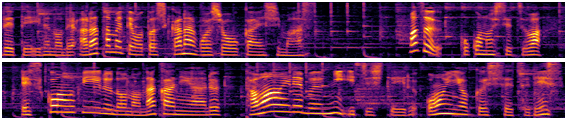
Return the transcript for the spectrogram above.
れているので改めて私からご紹介します。まず、ここの施設はエスコンフィールドの中にあるタワーイレブンに位置している温浴施設です。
